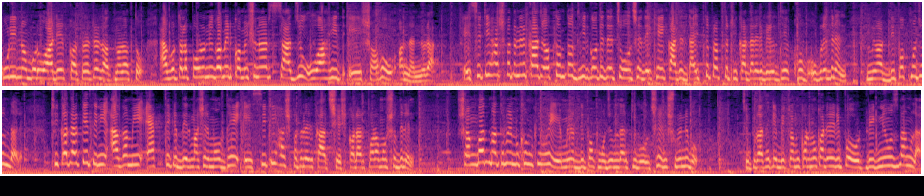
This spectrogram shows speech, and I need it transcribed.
কুড়ি নম্বর ওয়ার্ডের কর্পোরেটর রত্ন দত্ত। আগরতলা পৌর নিগমের কমিশনার সাজু ওয়াহিদ এ সহ অন্যান্যরা। এই সিটি হাসপাতালের কাজ অত্যন্ত ধীর গতিতে চলছে দেখে কাজের দায়িত্বপ্রাপ্ত ঠিকাদারের বিরুদ্ধে ক্ষোভ উগড়ে দিলেন মেয়র দীপক মজুমদার। ঠিকাদারকে তিনি আগামী এক থেকে দেড় মাসের মধ্যে এই সিটি হাসপাতালের কাজ শেষ করার পরামর্শ দিলেন। সংবাদ মাধ্যমের মুখোমুখি হয়ে মেয়র দীপক মজুমদার কি বলছেন শুনে নেব। ত্রিপুরা থেকে বিক্রম কর্মকারের report, big news Bangla.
